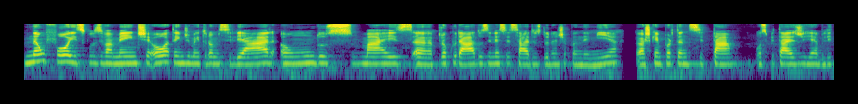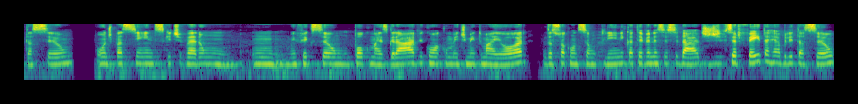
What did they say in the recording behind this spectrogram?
Não foi exclusivamente o atendimento domiciliar um dos mais uh, procurados e necessários durante a pandemia. Eu acho que é importante citar hospitais de reabilitação, onde pacientes que tiveram um, um, uma infecção um pouco mais grave, com acometimento maior da sua condição clínica, teve a necessidade de ser feita a reabilitação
